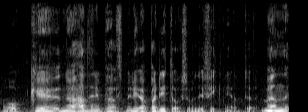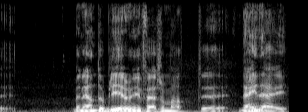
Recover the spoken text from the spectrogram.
Och eh, nu hade ni behövt Miljöpartiet också men det fick ni ju inte. Men, men ändå blir det ungefär som att eh, nej, nej,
